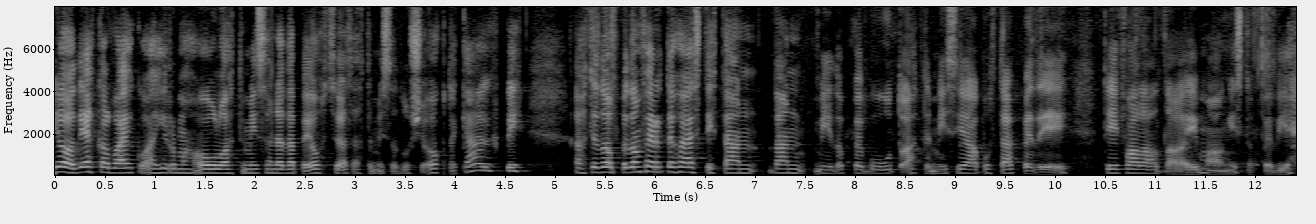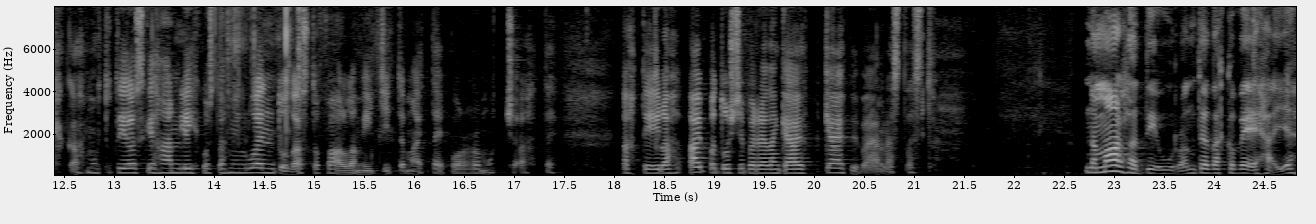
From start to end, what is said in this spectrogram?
Joo, viekal vaikua hirma Oulu, että missä näitä peohtsia, että missä tuossa okta käyppi. Ahti toppe ton ferte hyvästi tämän, tämän miitoppe puuto, että missä jaapu täppe tii, falalta ei maangistoppe viehka. Mutta tioskehan lihkusta min luentu tästä falla mitsitte maittai porra mutsa. Ahti ila aippa tuossa periaatan käy, käyppi väärästästä. No maalha tiuron, tätäkö vehäjä,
